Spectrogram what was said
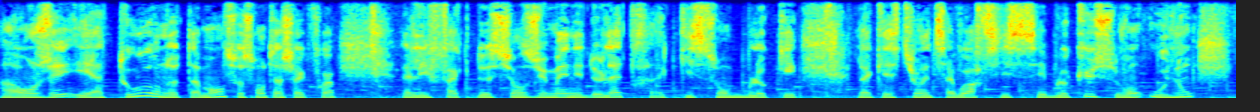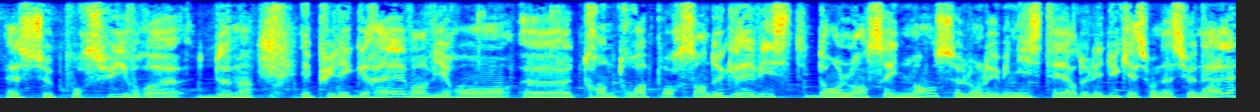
à Angers et à Tours notamment. Ce sont à chaque fois les facs de sciences humaines et de lettres qui sont bloqués. La question est de savoir si ces blocus vont ou non se poursuivre demain. Et puis les grèves, environ 33% de grévistes dans l'enseignement selon le ministère de l'Éducation nationale,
